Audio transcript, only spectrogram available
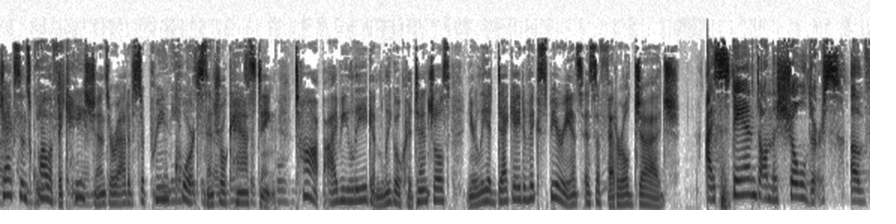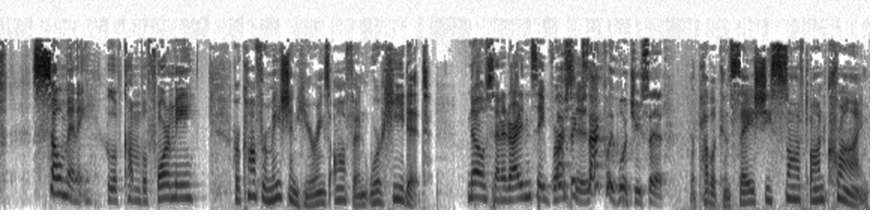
Jackson's qualifications are out of Supreme Court central casting, top Ivy League and legal credentials, nearly a decade of experience as a federal judge. I stand on the shoulders of so many who have come before me. Her confirmation hearings often were heated. No, Senator, I didn't say verses. That's exactly what you said. Republicans say she's soft on crime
